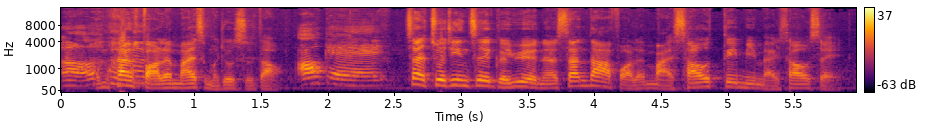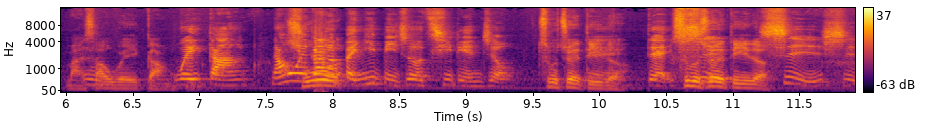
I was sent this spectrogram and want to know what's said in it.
哦我们看法人买什么就知道。OK，在最近这个月呢，三大法人买超低迷，买超谁？买超微钢，微钢，然后微钢的本益比只有七点九，是不是最低的？对，是不是最低的？是是，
